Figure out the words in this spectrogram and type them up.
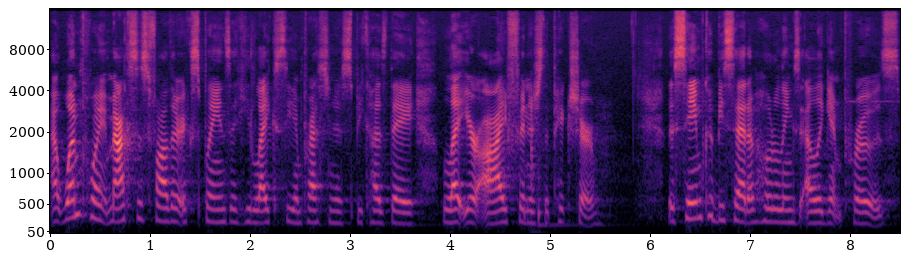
at one point, Max's father explains that he likes the Impressionists because they let your eye finish the picture. The same could be said of Houghteling's elegant prose.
